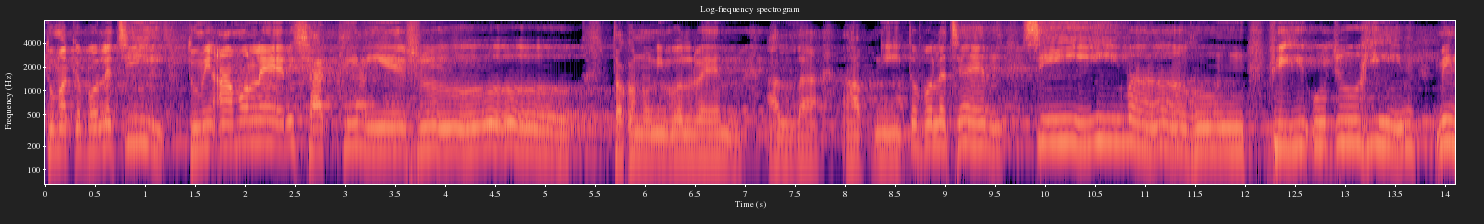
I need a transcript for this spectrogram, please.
তোমাকে বলেছি, তুমি আমলের সাক্ষী নিয়ে এসো। তখন উনি বলবেন, আল্লাহ, আপনি তো বলেছেন মিন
